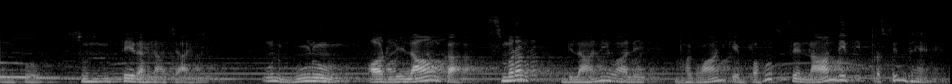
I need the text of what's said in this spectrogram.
उनको सुनते रहना चाहिए। उन गुणों और लीलाओं का स्मरण दिलाने वाले भगवान के बहुत से नाम भी प्रसिद्ध हैं।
